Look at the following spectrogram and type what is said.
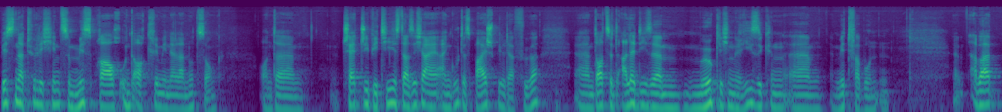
bis natürlich hin zum Missbrauch und auch krimineller Nutzung. Und ähm, ChatGPT ist da sicher ein, ein gutes Beispiel dafür. Ähm, dort sind alle diese möglichen Risiken ähm, mit verbunden. Aber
